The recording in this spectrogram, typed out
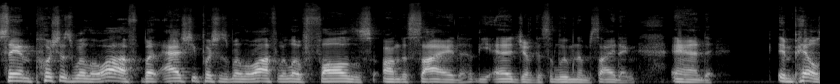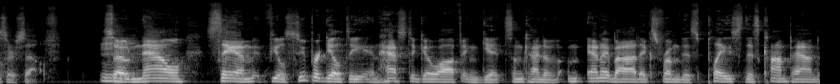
Sam pushes Willow off but as she pushes Willow off Willow falls on the side the edge of this aluminum siding and impales herself so mm-hmm. now Sam feels super guilty and has to go off and get some kind of antibiotics from this place, this compound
